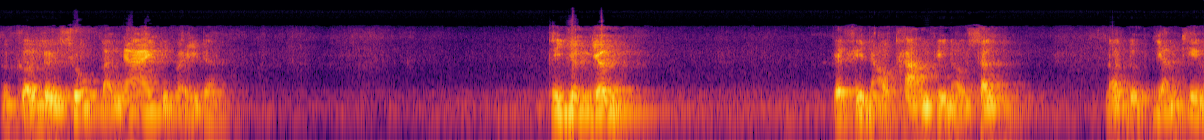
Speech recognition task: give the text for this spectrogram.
cứ khởi lên suốt cả ngày như vậy đó, thì dần dần cái phiền não tham, phiền não sân nó được giảm thiểu.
